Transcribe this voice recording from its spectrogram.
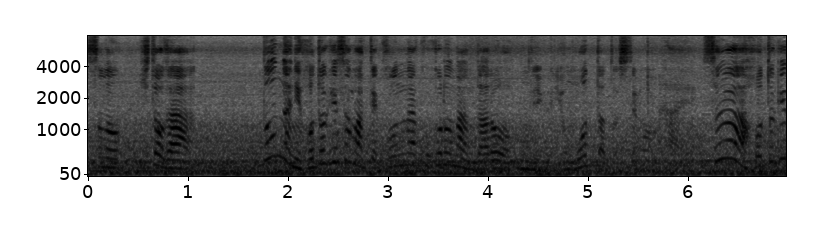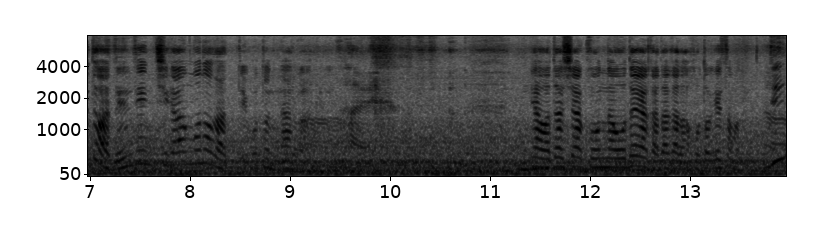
その人がどんなに仏様ってこんな心なんだろうっていうふうに思ったとしてもはい。それは仏とは全然違うものだっていうことになるわけ。ですはい。いや私はこんな穏やかだから仏様だ全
